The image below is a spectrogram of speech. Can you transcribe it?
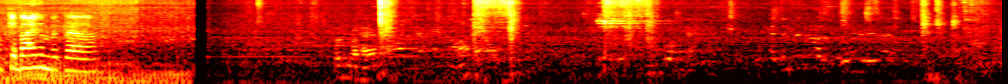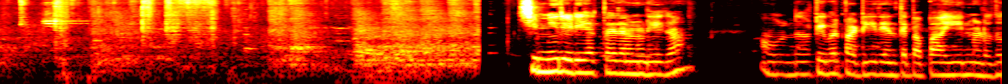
Okay bye Namrata Chimmi ready ಆಗ್ತಾ ಇದ್ದಾಳೆ ನೋಡಿ ಈಗ. ಅವ್ರದ್ದು ಟೇಬಲ್ ಪಾರ್ಟಿ ಇದೆ ಅಂತೆ ಪಾಪ, ಏನು ಮಾಡೋದು?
